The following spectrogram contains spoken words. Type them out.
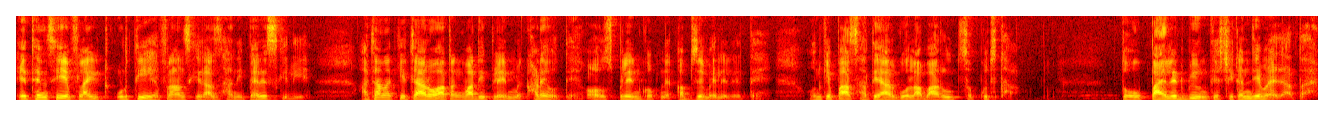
एथेंस से ये फ़्लाइट उड़ती है फ्रांस की राजधानी पेरिस के लिए अचानक ये चारों आतंकवादी प्लेन में खड़े होते हैं और उस प्लेन को अपने कब्ज़े में ले लेते हैं। उनके पास हथियार, गोला, बारूद, सब कुछ था। तो पायलट भी उनके शिकंजे में आ जाता है।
